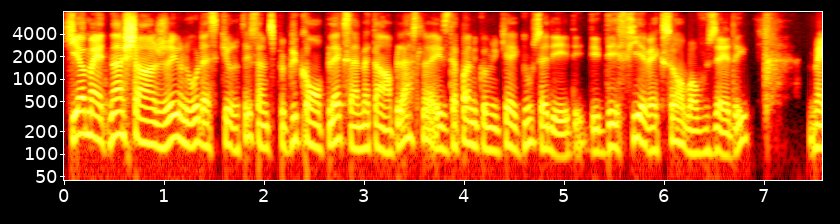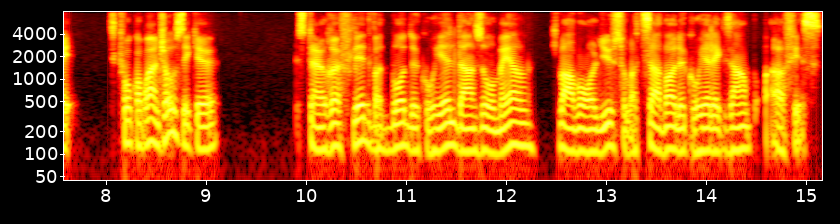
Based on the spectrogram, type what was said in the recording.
qui a maintenant changé au niveau de la sécurité. C'est un petit peu plus complexe à mettre en place. N'hésitez pas à nous communiquer avec nous. C'est des, des, défis avec ça. On va vous aider. Mais ce qu'il faut comprendre une chose, c'est que c'est un reflet de votre boîte de courriel dans Zoomail qui va avoir lieu sur votre serveur de courriel, exemple Office.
